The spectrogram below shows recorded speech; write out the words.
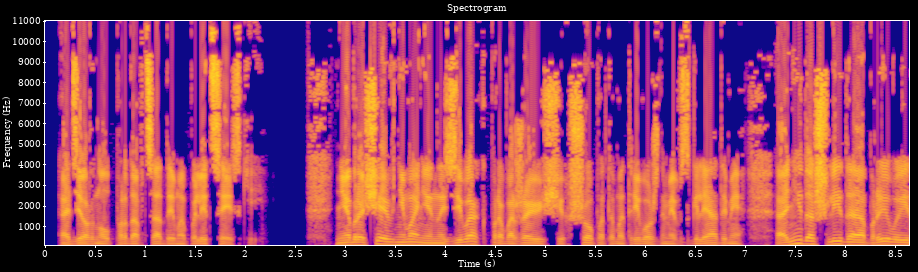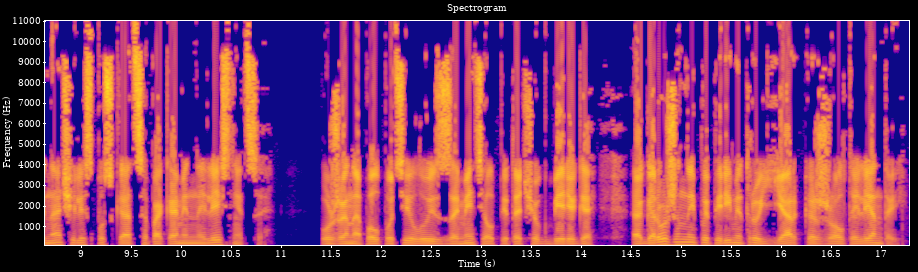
— одернул продавца дыма полицейский. Не обращая внимания на зевак, провожающих шепотом и тревожными взглядами, они дошли до обрыва и начали спускаться по каменной лестнице. Уже на полпути Луис заметил пятачок берега, огороженный по периметру ярко-желтой лентой.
